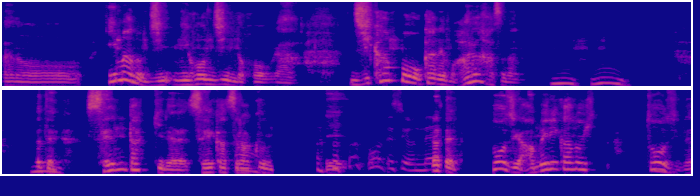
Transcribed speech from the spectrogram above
あのー今のじ日本人の方が、時間もお金もあるはずなの。うんうんだって、洗濯機で生活楽に そうですよね。だって当時アメリカの人当時ね、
